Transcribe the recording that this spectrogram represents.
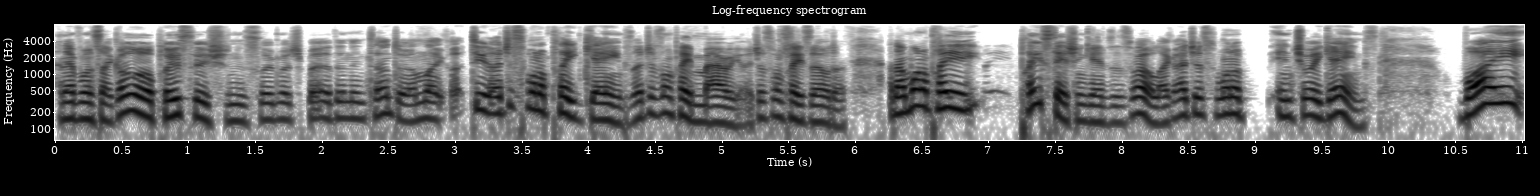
and everyone's like, "Oh, PlayStation is so much better than Nintendo." I'm like, "Dude, I just want to play games. I just want to play Mario. I just want to play Zelda, and I want to play PlayStation games as well. Like, I just want to enjoy games. Why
